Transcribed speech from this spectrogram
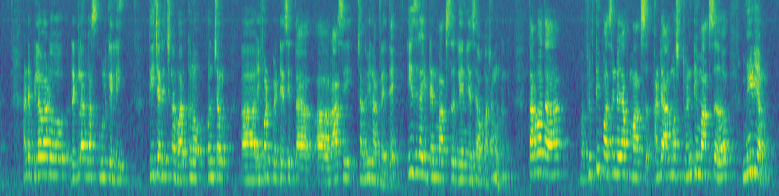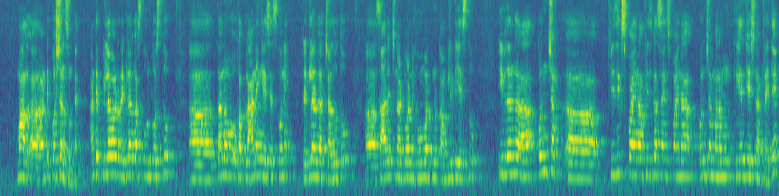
అంటే పిల్లవాడు రెగ్యులర్గా స్కూల్కి వెళ్ళి టీచర్ ఇచ్చిన వర్క్ను కొంచెం ఎఫర్ట్ పెట్టేసి రాసి చదివినట్లయితే ఈజీగా ఈ టెన్ మార్క్స్ గెయిన్ చేసే అవకాశం ఉంటుంది. తర్వాత ఫిఫ్టీ పర్సెంటేజ్ ఆఫ్ మార్క్స్ అంటే ఆల్మోస్ట్ ట్వంటీ మార్క్స్ మీడియం మా అంటే క్వశ్చన్స్ ఉంటాయి. అంటే పిల్లవాడు రెగ్యులర్గా స్కూల్కి వస్తూ తను ఒక ప్లానింగ్ వేసేసుకొని రెగ్యులర్గా చదువుతూ సార్ ఇచ్చినటువంటి హోంవర్క్ను కంప్లీట్ చేస్తూ ఈ విధంగా కొంచెం ఫిజిక్స్ పైన ఫిజికల్ సైన్స్ పైన కొంచెం మనం కేర్ చేసినట్లయితే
